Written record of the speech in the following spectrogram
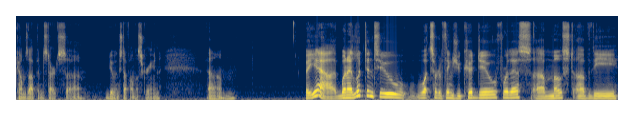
comes up and starts uh, doing stuff on the screen. Um, but yeah, when I looked into what sort of things you could do for this, uh, most of the,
